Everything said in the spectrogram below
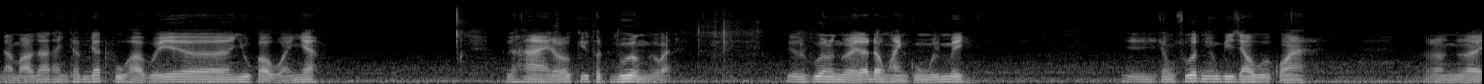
đảm bảo giá thành thấp nhất, phù hợp với ờ, nhu cầu của anh em thứ hai đó là kỹ thuật vương các bạn. Kỹ thuật vương là người đã đồng hành cùng với mình. Trong suốt những video vừa qua, là người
